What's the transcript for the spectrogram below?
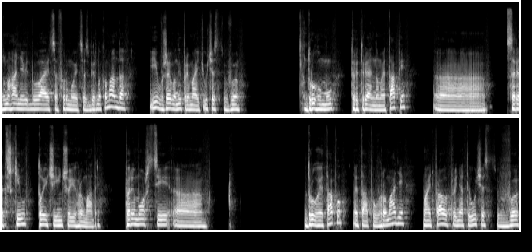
Змагання відбуваються, формується збірна команда, і вже вони приймають участь в другому територіальному етапі е, серед шкіл тої чи іншої громади. Переможці е, другого етапу, етапу в громаді, мають право прийняти участь в е,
